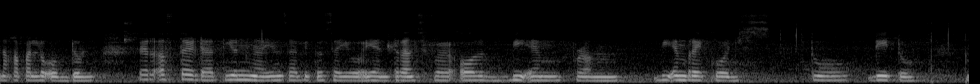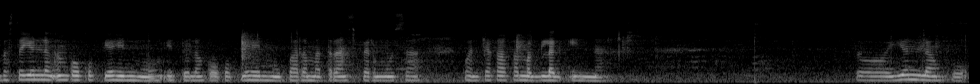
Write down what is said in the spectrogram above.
nakapaloob doon. Pero after that, yun nga, yung sabi ko sa'yo, ayan, transfer all BM from BM records to dito. Basta yun lang ang kokopyahin mo. Ito lang kokopyahin mo para matransfer mo sa kwan, tsaka ka mag-login na. So, yun lang po.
